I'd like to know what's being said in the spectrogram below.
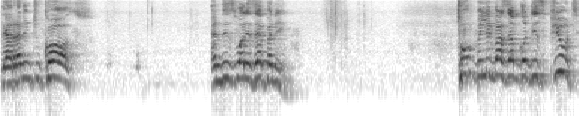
They are running to courts. And this is what is happening. Two believers have got dispute.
